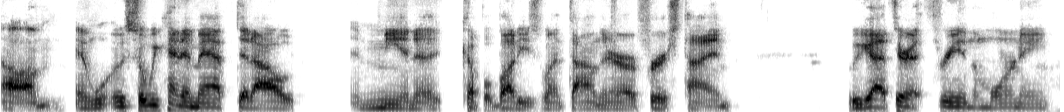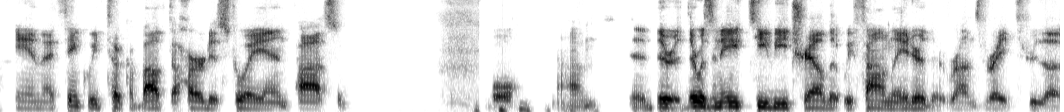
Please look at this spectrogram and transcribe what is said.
Um, and w- so we kind of mapped it out and me and a couple buddies went down there our first time. We got there at three in the morning, and I think we took about the hardest way in possible. Um, there, there was an ATV trail that we found later that runs right through the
